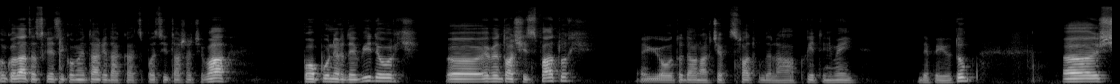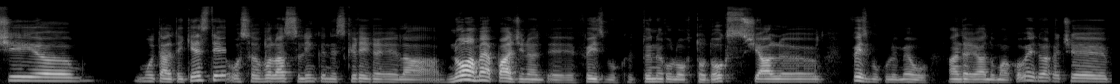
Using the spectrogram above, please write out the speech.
încă o dată scrieți în comentarii dacă ați pățit așa ceva, propuneri de videouri, uh, eventual și sfaturi. Eu totdeauna accept sfaturi de la prietenii mei de pe YouTube. Uh, și uh, multe alte chestii. O să vă las link în descriere la noua mea pagină de Facebook, Tânărul Ortodox, și al uh, Facebook-ului meu, Andrei Adu Macovei, deoarece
